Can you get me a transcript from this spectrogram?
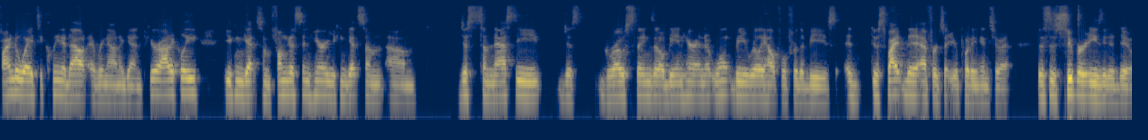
find a way to clean it out every now and again. Periodically, you can get some fungus in here. You can get some, um, just some nasty, just gross things that'll be in here and it won't be really helpful for the bees, it, despite the efforts that you're putting into it. This is super easy to do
